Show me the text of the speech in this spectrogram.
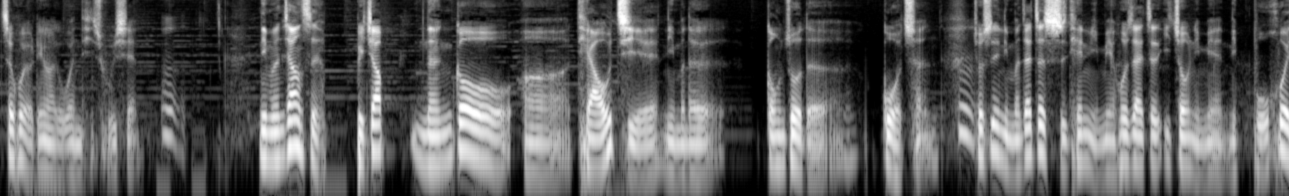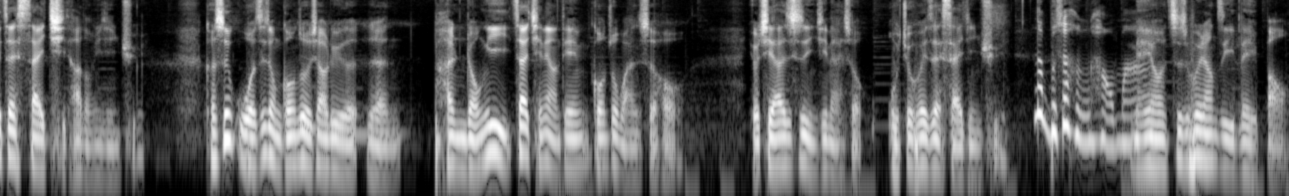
这会有另外一个问题出现。嗯，你们这样子比较能够呃调节你们的工作的过程，嗯，就是你们在这十天里面或者在这一周里面，你不会再塞其他东西进去。可是我这种工作效率的人，很容易在前两天工作完的时候。有其他的事情进来的时候，我就会再塞进去。那不是很好吗？没有，这是会让自己累爆。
